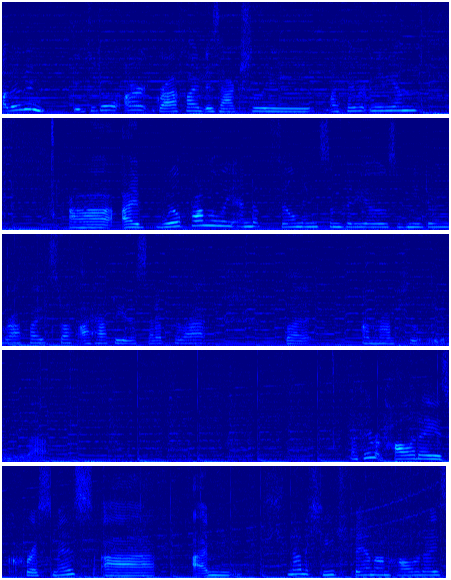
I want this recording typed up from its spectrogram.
other than digital art, graphite is actually my favorite medium. Uh, I will probably end up filming some videos of me doing graphite stuff. I have to get a setup for that, but I'm absolutely gonna do that. My favorite holiday is Christmas. Uh, I'm not a huge fan on holidays,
